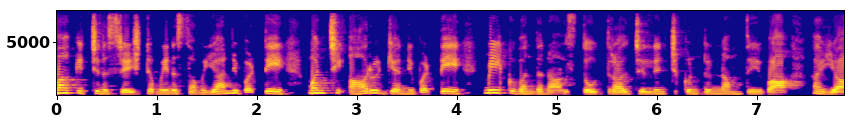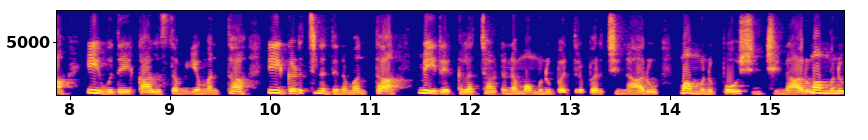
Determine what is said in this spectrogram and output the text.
మాకిచ్చిన శ్రేష్టమైన సమయాన్ని బట్టి మంచి ఆరోగ్యాన్ని బట్టి మీకు వందనాలు స్తోత్రాలు చెల్లించుకుంటున్నాం దేవా. అయ్యా ఈ ఉదయకాల సమయం అంతా ఈ గడిచిన దినమంతా మీ రెక్కల చాటున మమ్మను భద్రపరిచినారు మమ్మను పోషించినారు మమ్మను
